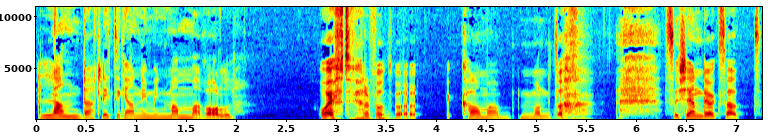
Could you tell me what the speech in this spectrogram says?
landat lite grann i min mammaroll och efter vi hade fått vår kameramonitor så kände jag också att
